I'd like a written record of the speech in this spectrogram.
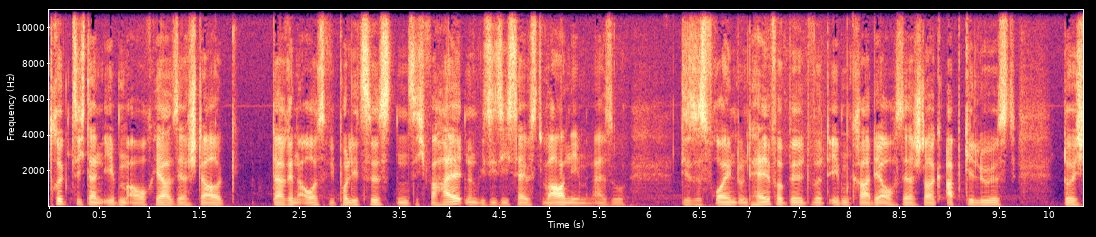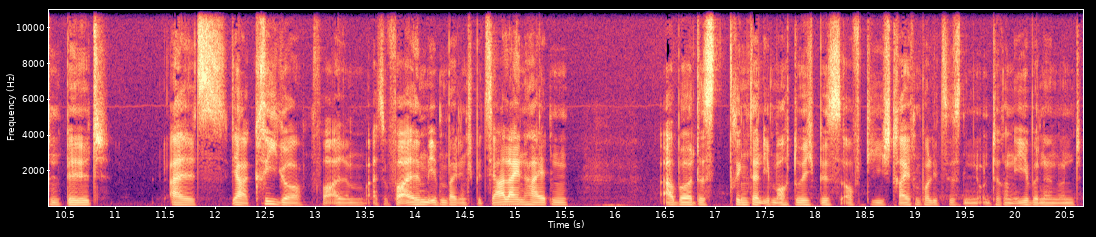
drückt sich dann eben auch ja sehr stark darin aus, wie Polizisten sich verhalten und wie sie sich selbst wahrnehmen. Also dieses Freund- und Helferbild wird eben gerade auch sehr stark abgelöst durch ein Bild als ja, Krieger vor allem. Also vor allem eben bei den Spezialeinheiten, aber das dringt dann eben auch durch bis auf die Streifenpolizisten in unteren Ebenen und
